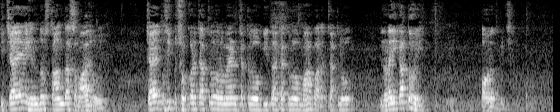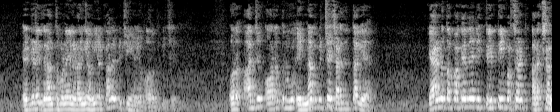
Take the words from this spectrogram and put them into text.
ਕਿ ਚਾਹੇ ਹਿੰਦੁਸਤਾਨ ਦਾ ਸਮਾਜ ਹੋਵੇ, ਚਾਹੇ ਤੁਸੀਂ ਪਿਛੋਕੜ ਚੱਕ ਲਓ, ਰਮਾਇਣ ਚੱਕ ਲਓ, ਗੀਤਾ ਚੱਕ ਲਓ, ਮਹਾਭਾਰਤ ਚੱਕ ਲਓ, ਲੜਾਈ ਕੱਤ ਹੋਈ ਔਰਤ ਪਿੱਛੇ। ਇਹ ਜਿਹੜੇ ਗ੍ਰੰਥ ਬਣੇ, ਲੜਾਈਆਂ ਹੋਈਆਂ, ਕਾਹਦੇ ਪਿੱਛੇ ਹੋਈਆਂ ਔਰਤ ਪਿੱਛੇ? ਔਰ ਅੱਜ ਔਰਤ ਨੂੰ ਇੰਨਾ ਕੁ ਪਿੱਛੇ ਛੱਡ ਦਿੱਤਾ ਗਿਆ ਹੈ। ਕਹਿਣ ਨੂੰ ਤਾਂ ਆਪਾਂ ਕਹਿੰਦੇ ਜੀ 33% ਆਰਕਸ਼ਣ।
